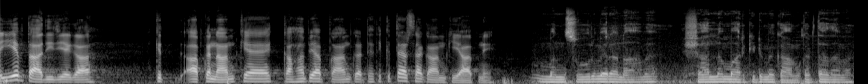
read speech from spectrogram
ये बता दीजिएगा कि आपका नाम क्या है? कहाँ पे आप काम करते थे? कितना अर्सा काम किया आपने? मंसूर मेरा नाम है। शालम मार्केट में काम करता था मैं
